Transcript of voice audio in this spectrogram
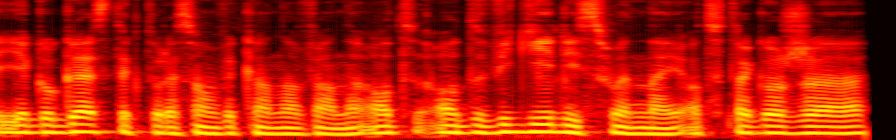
jego gesty, które są wykonywane, od, od Wigilii słynnej, od tego, że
